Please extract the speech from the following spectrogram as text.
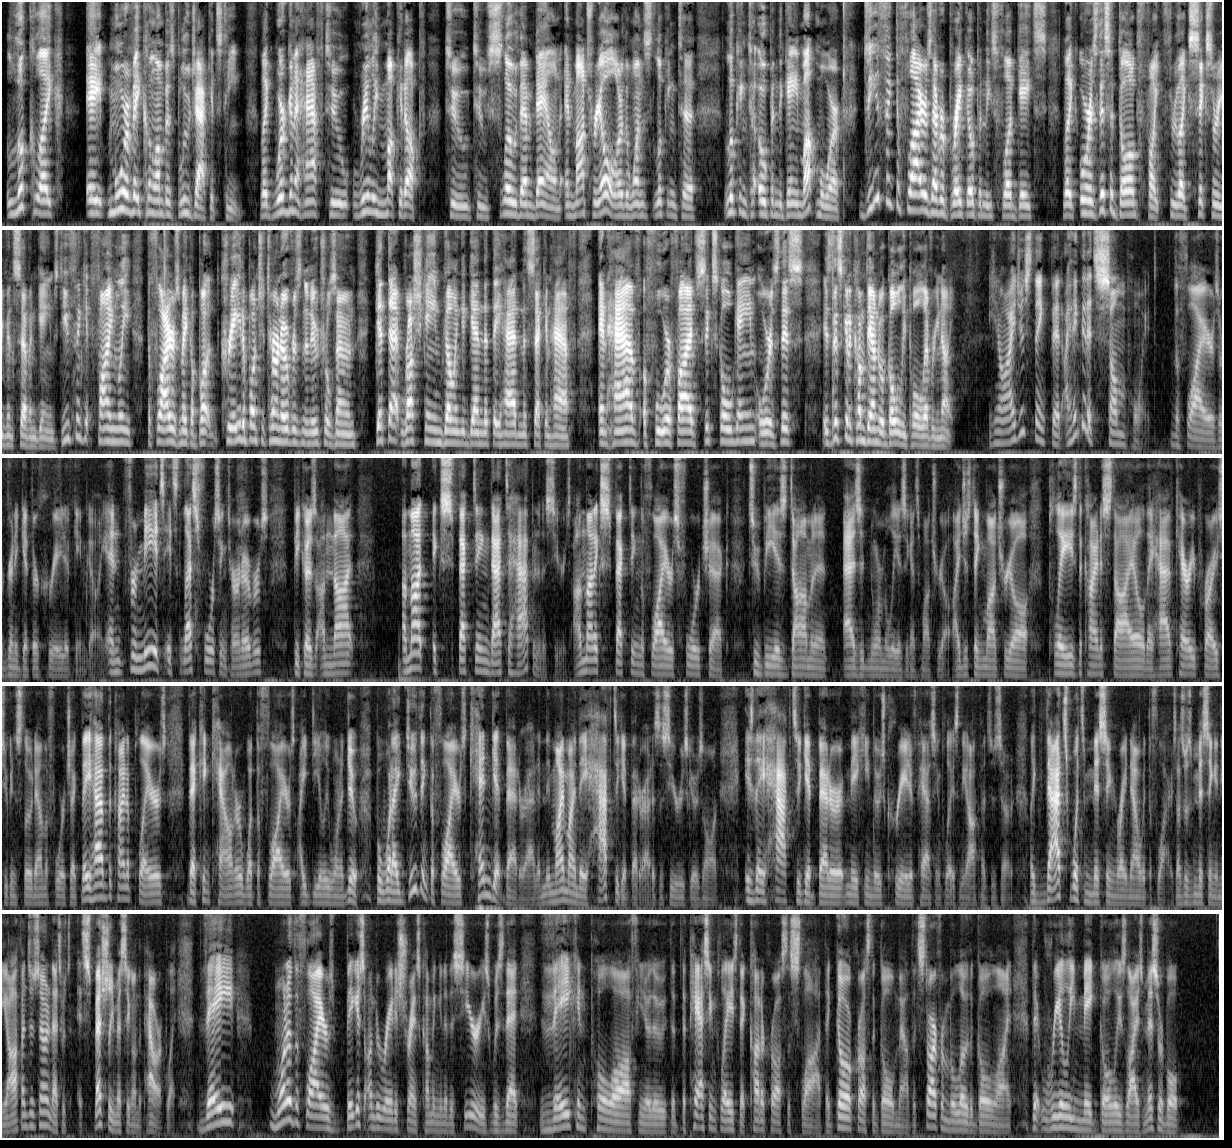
look like a more of a Columbus Blue Jackets team. Like, we're going to have to really muck it up to to slow them down and Montreal are the ones looking to looking to open the game up more. Do you think the Flyers ever break open these floodgates? Like or is this a dogfight through like 6 or even 7 games? Do you think it finally the Flyers make a bu- create a bunch of turnovers in the neutral zone, get that rush game going again that they had in the second half and have a four, five, six goal game or is this is this going to come down to a goalie pull every night? You know, I just think that I think that at some point the Flyers are going to get their creative game going. And for me, it's it's less forcing turnovers because I'm not I'm not expecting that to happen in the series. I'm not expecting the Flyers forecheck to be as dominant as it normally is against Montreal. I just think Montreal plays the kind of style. They have Carey Price who can slow down the forecheck. They have the kind of players that can counter what the Flyers ideally want to do. But what I do think the Flyers can get better at, and in my mind they have to get better at as the series goes on, is they have to get better at making those creative passing plays in the offensive zone. Like that's what's missing right now with the Flyers. That's what's missing in the offensive zone. that's what's especially missing on the power play. They one of the Flyers' biggest underrated strengths coming into the series was that they can pull off, you know, the, the, the, passing plays that cut across the slot, that go across the goal mouth, that start from below the goal line, that really make goalies' lives miserable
